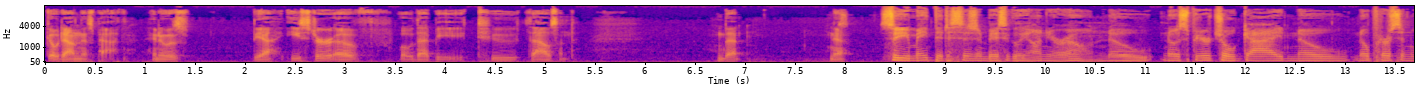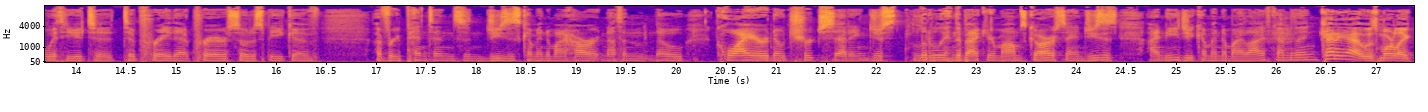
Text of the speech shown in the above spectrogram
go down this path. And it was, yeah, Easter of, what would that be, 2000? That, yeah. So you made the decision basically on your own. No, no spiritual guide. No, no person with you to to pray that prayer, so to speak, of of repentance and Jesus come into my heart. Nothing, no choir, no church setting. Just literally in the back of your mom's car saying, "Jesus, I need you. Come into my life," kind of thing. Kind of, yeah. It was more like,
